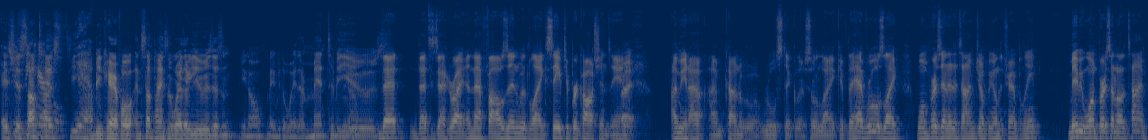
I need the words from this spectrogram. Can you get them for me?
It's Just just, sometimes, careful. yeah, be careful. And sometimes the way they're used isn't, you know, maybe the way they're meant to be used. That that's exactly right, and that falls in with like safety precautions and. Right. I mean, I, I'm kind of a rule stickler. So, like, if they have rules like one person at a time jumping on the trampoline, maybe one person at a time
